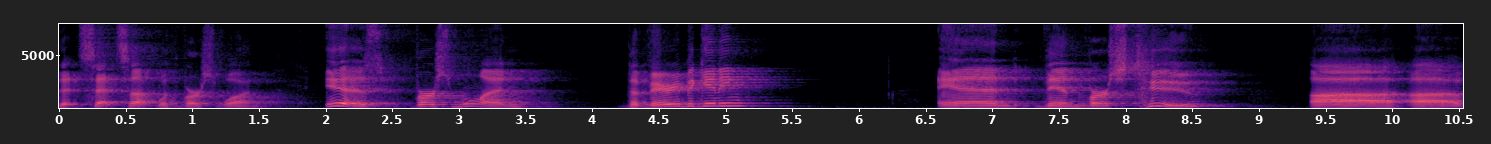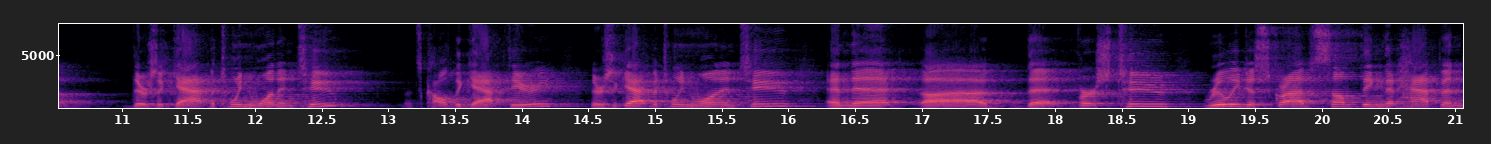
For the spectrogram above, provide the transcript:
that sets up with verse 1. Is verse 1 the very beginning? And then verse 2, uh, uh, there's a gap between 1 and 2. That's called the gap theory. There's a gap between 1 and 2, and that, uh, that verse 2 really describes something that happened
